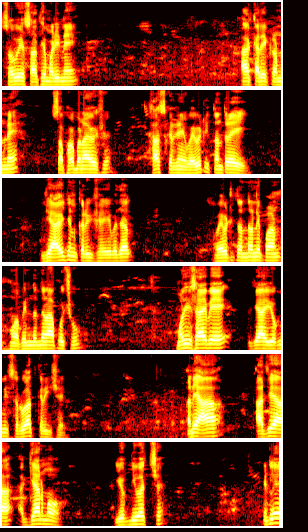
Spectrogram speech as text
સૌએ સાથે મળીને આ કાર્યક્રમને સફળ બનાવ્યો છે. ખાસ કરીને વહીવટીતંત્રએ જે આયોજન કર્યું છે એ બદલ વહીવટીતંત્રને પણ હું અભિનંદન આપું છું. મોદી સાહેબે જે આ યોગની શરૂઆત કરી છે અને આ આજે આ અગિયારમો યોગ દિવસ છે, એટલે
